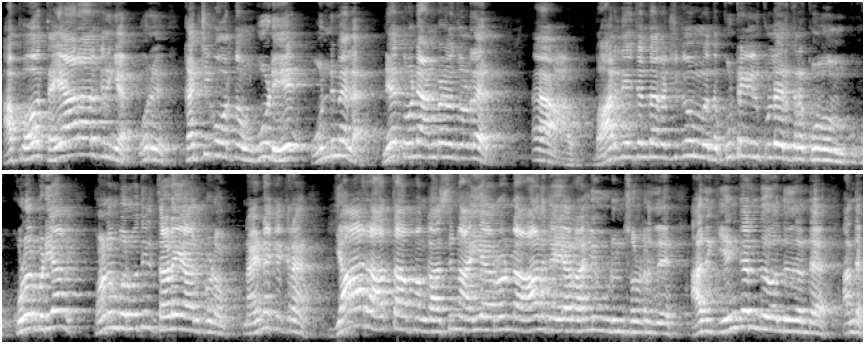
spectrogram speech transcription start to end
அப்போ தயாரா இருக்கிறீங்க. ஒரு கட்சிக்கு ஒருத்தவங்க கூடி ஒண்ணுமே இல்லை. நேத்து ஒண்ணே அன்பழகன் சொல்றாரு பாரதிய ஜனதா கட்சிக்கும் இந்த கூட்டணிக்குள்ள இருக்கிற கு- குளறுபடியால் பணம் பெறுவதில் தடை ஏற்படும். நான் என்ன கேட்கிறேன்? யார் ஆத்தா பங்காசுன்னு ஐயாயிரம் ஆளுக்கு ஐயாயிரம் அள்ளி விடுன்னு சொல்றது? அதுக்கு எங்க இருந்து வந்தது அந்த அந்த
